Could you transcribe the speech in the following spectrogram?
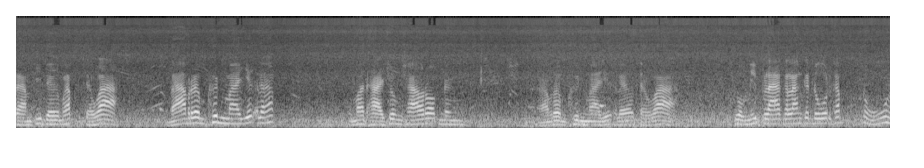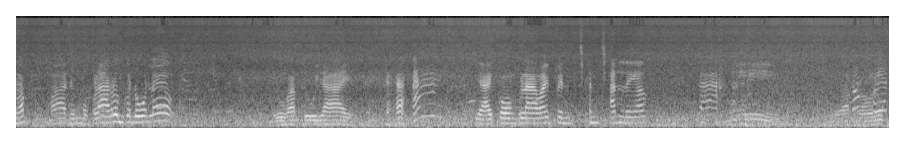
รัมย์ที่เดิมครับ แต่ว่าน้ำเริ่มขึ้นมาเยอะแล้วครับมาถ่ายช่วงเช้ารอบหนึ่งน้ำเริ่มขึ้นมาเยอะแล้ว แต่ว่า ช่วงนี้ปลากำลังกระโดดครับหนูครับ มาถึงบอกปลาเริ่มกระโดดแล้ว ดูครับดูยาย ยายกองปลาไว้เป็นชั้นๆเลยครับจ้านี่ครับน้องรอเฟลูรกด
